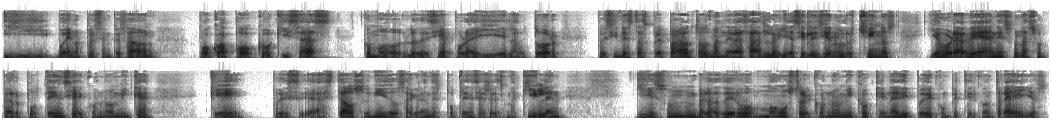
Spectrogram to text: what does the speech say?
Y bueno, pues empezaron poco a poco, quizás, como lo decía por ahí el autor, pues si no estás preparado de todas maneras hazlo. Y así lo hicieron los chinos. Y ahora vean, es una superpotencia económica que pues a Estados Unidos, a grandes potencias les maquilan y es un verdadero monstruo económico que nadie puede competir contra ellos.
